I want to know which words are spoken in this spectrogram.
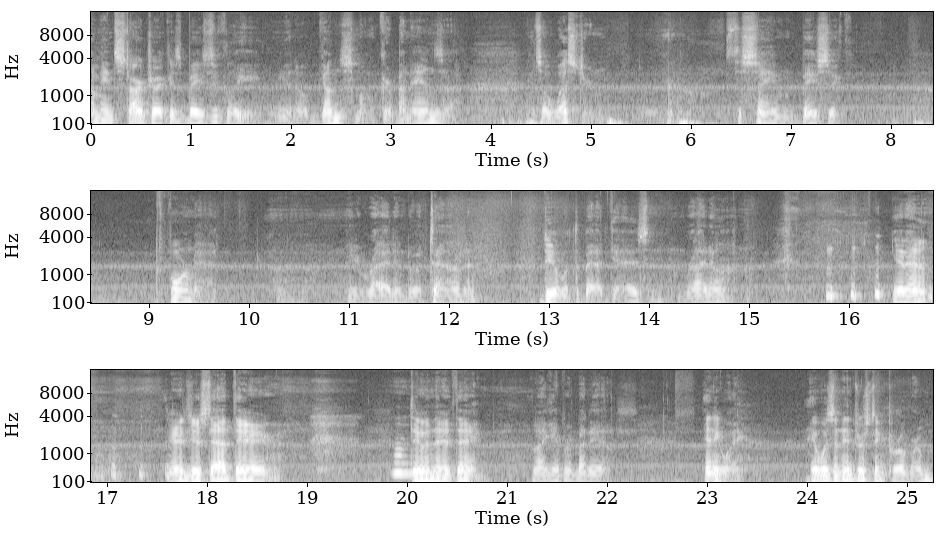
I mean, Star Trek is basically you know Gunsmoke or Bonanza. It's a western. It's the same basic format. Uh, you ride into a town and deal with the bad guys and ride on. you know, they're just out there doing their thing, like everybody else. Anyway, it was an interesting program,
